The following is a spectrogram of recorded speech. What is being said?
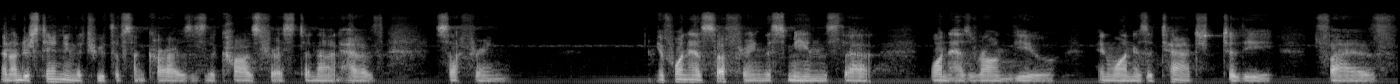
and understanding the truth of sankharas is the cause for us to not have suffering. If one has suffering, this means that one has a wrong view and one is attached to the five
